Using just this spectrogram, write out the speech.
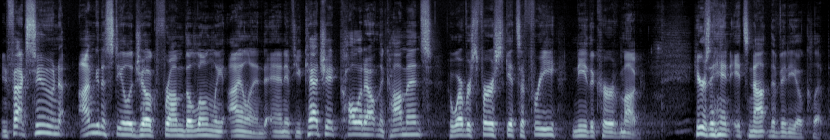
In fact, soon I'm gonna steal a joke from The Lonely Island, and if you catch it, call it out in the comments. Whoever's first gets a free Knee the Curve mug. Here's a hint it's not the video clip.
